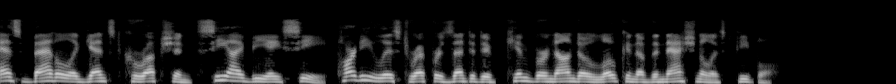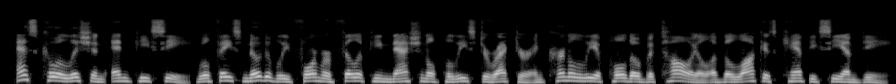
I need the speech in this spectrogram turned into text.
S. Battle Against Corruption CIBAC, party list representative Kim Bernardo Lokin of the Nationalist People. S. Coalition NPC will face notably former Philippine National Police Director and Colonel Leopoldo Bataoil of the Lakas Kampi CMD.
